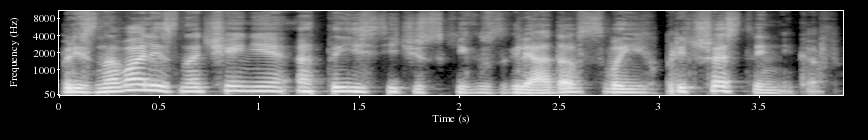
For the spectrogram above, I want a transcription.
признавали значение атеистических взглядов своих предшественников.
